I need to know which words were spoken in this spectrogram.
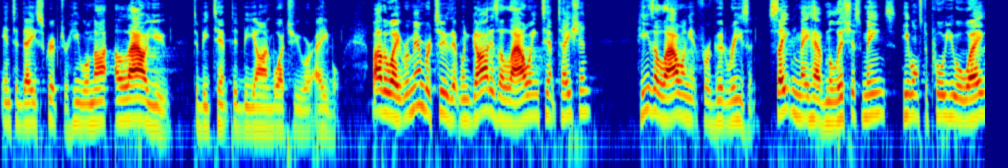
in today's Scripture. He will not allow you to be tempted beyond what you are able. By the way, remember too that when God is allowing temptation, He's allowing it for a good reason. Satan may have malicious means, he wants to pull you away,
